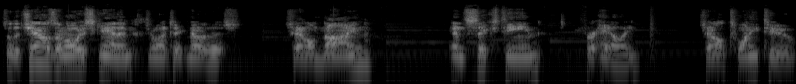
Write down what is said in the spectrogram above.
So the channels I'm always scanning, if you want to take note of this, channel 9 and 16 for hailing, channel 22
